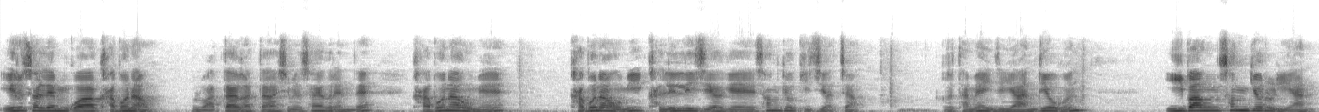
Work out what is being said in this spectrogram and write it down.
예루살렘과 가버나움을 왔다 갔다 하시면서 사역을 했는데 가버나움에 가버나움이 갈릴리 지역의 선교 기지였죠. 그렇다면 이제 이 안디옥은 이방 선교를 위한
